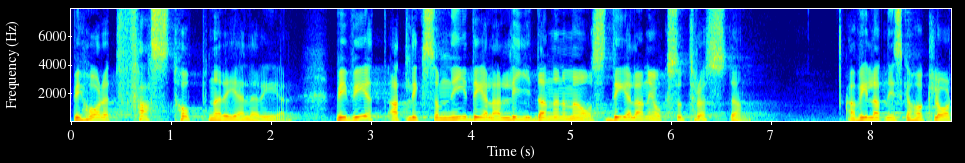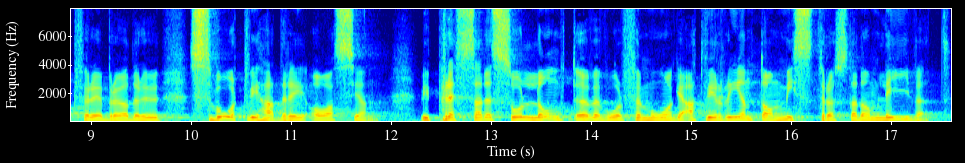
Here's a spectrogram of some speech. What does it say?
Vi har ett fast hopp när det gäller er. Vi vet att liksom ni delar lidandena med oss delar ni också trösten. Jag vill att ni ska ha klart för er bröder hur svårt vi hade det i Asien. Vi pressades så långt över vår förmåga att vi rent av misströstade om livet.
